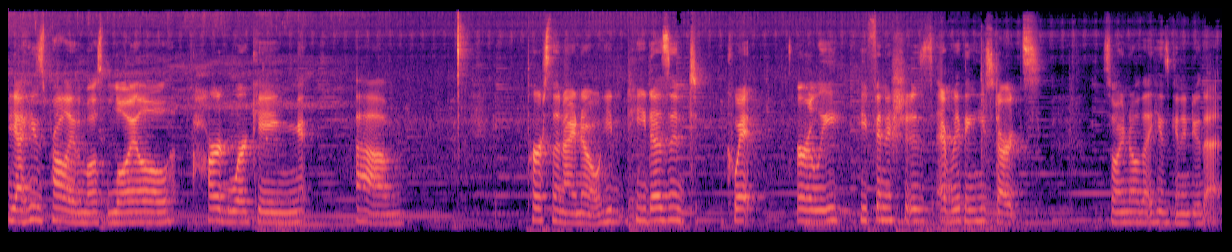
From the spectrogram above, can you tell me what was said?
Yeah, he's probably the most loyal, hardworking um, person I know. He, he doesn't quit early, he finishes everything he starts. So I know that he's going to do that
